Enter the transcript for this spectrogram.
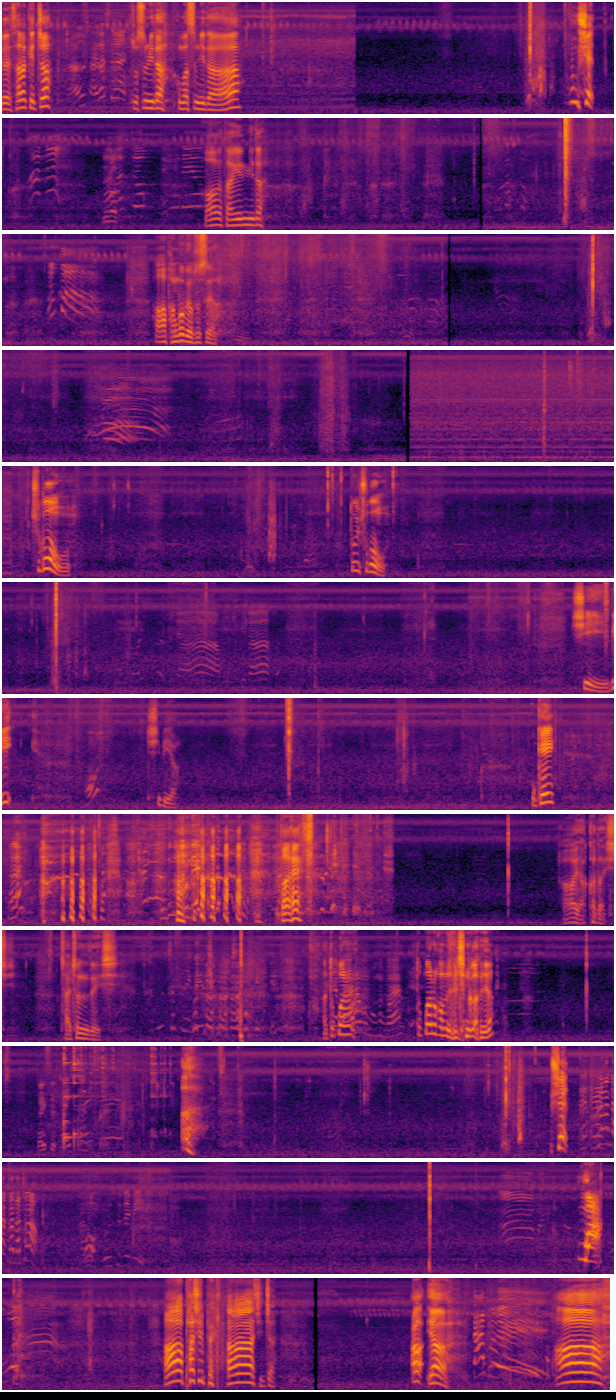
네, 살았겠죠? 아우 잘 갔어요. 좋습니다. 고맙습니다. 오, 쉣! 아, 다행입니다. 아, 방법이 없었어요. 추공. 똘 추공. 자, 보축이다. 12. 12요. 오케이? 고등인 데? 다 해. 아, 약하다, 씨. 잘 쳤는데, 씨. 아, 똑바로? 똑바로 가면 잘 친 거 아니야? 나이스. 쉣! 올라간다 아까 나처럼. 어, 롤수제비. 왁! 아, 파 실패. 아, 진짜. 아, 야. 더블. 아,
